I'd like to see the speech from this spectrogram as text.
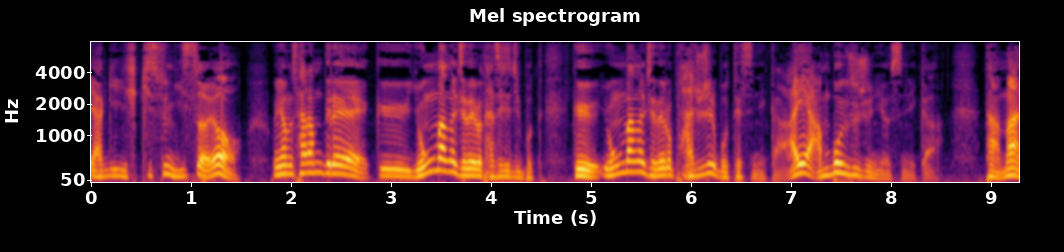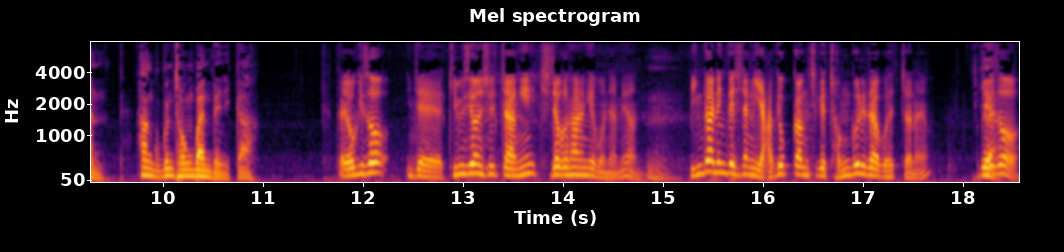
야기시킬 수는 있어요. 왜냐하면 사람들의 그 욕망을 제대로 다스리질 못, 그 욕망을 제대로 봐주질 못했으니까. 아예 안 본 수준이었으니까. 다만, 한국은 정반대니까. 그러니까 여기서 이제 김수현 실장이 지적을 하는 게 뭐냐면 민간 임대 시장이 약육강식의 정글이라고 했잖아요. 그래서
